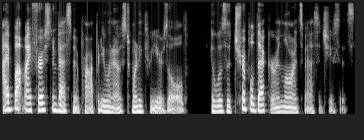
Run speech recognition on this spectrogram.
I bought my first investment property when I was 23 years old. It was a triple decker in Lawrence, Massachusetts.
